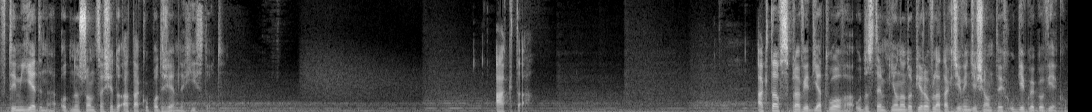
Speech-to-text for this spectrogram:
w tym jedna odnosząca się do ataku podziemnych istot. Akta. Akta w sprawie Diatłowa udostępniono dopiero w latach 90. ubiegłego wieku.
